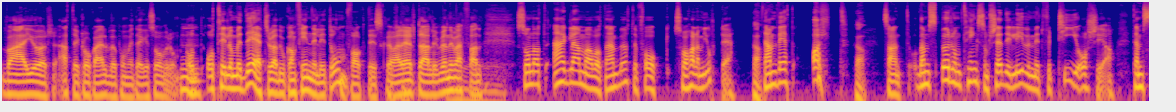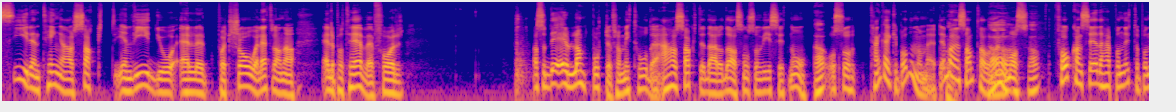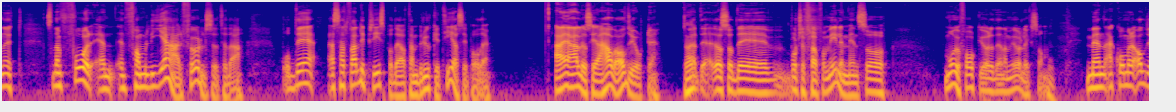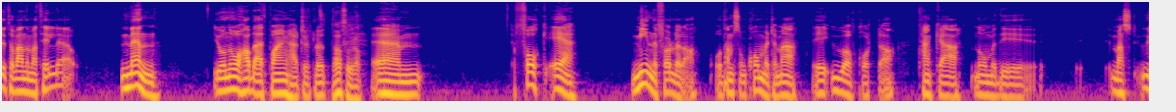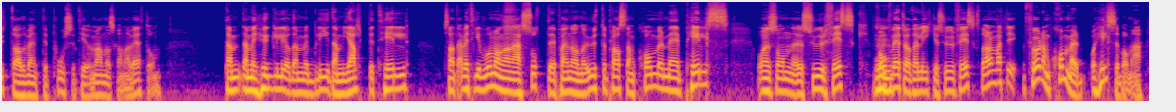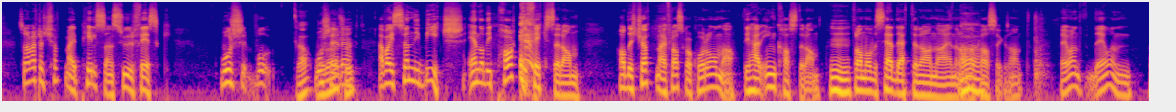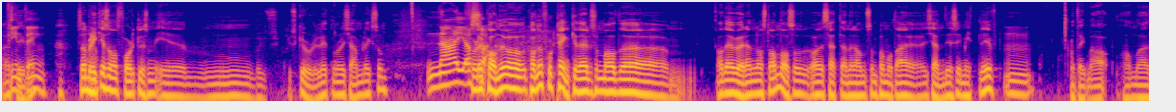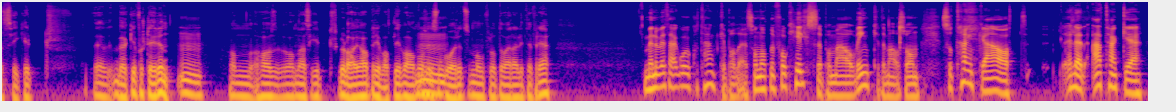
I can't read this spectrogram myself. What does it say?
hva jeg gjør etter klokka 11 på mitt eget soverom. Mm. Og, og til og med det tror jeg du kan finne litt om, faktisk, skal være helt ærlig. Men i hvert fall. Sånn at jeg glemmer av at når jeg møter folk, så har de gjort det. Ja. De vet alt. Ja. Sant? Og de spør om ting som skjedde i livet mitt for ti år siden. De sier en ting jeg har sagt i en video eller på et show eller et eller annet, eller på TV for Altså, det er jo langt borte fra mitt hode. Jeg har sagt det der og da, sånn som vi sitter nå, Ja. og så tenker jeg ikke på det noe mer. Det er bare en samtale mellom oss. Folk kan se det her på nytt og på nytt, så de får en, en familiær følelse til det. Og det, jeg setter veldig pris på det, at de bruker tida si på det. Jeg er ærlig og sier, jeg hadde aldri gjort det. Det- altså det. Bortsett fra familien min, så må jo folk gjøre det de gjør, liksom. Men jeg kommer aldri til å venne meg til det. Men jo, nå hadde jeg et poeng her til slutt. Ja, så bra. Um, folk er mine følgere, og dem som kommer til meg, er uavkorta, tenker jeg, noe med de mest utadvendte, positive menneskene jeg vet om. De, de er hyggelige, og de er blide, de hjelper til. Sant? Jeg vet ikke hvor mange ganger jeg har sittet på en eller annen uteplass, de kommer med en pils og en sånn eh, sur fisk. Folk vet jo at jeg liker sur fisk. De i, før de kommer og hilser på meg, så har de vært og kjøpt meg en pils og en sur fisk. Hvor, hvor, Ja, hvor skjer er det? sjukt. Jeg var i Sunny Beach. En av de partyfikserne hadde kjøpt meg ei flaske av korona, de her innkasterne, for han hadde sett et eller annet en eller annen ah, Ja, plass, ikke sant. Det er jo en, det er jo en er fin ting. Så det blir ikke sånn at folk liksom i, mm, skuler litt når det kommer, liksom? Nei, For altså det kan jo, kan jo fort tenke det liksom hadde, hadde jeg vært en eller annen stand, da, så hadde jeg sett en eller annen som på en måte er kjendis i mitt liv, mm, og tenkt meg, ja, han er sikkert, Bøker forstyrrer han. mm, Han, har, han er sikkert glad i å ha privatlivet han, og mm. han går ut som om han får lov til å være litt i fred. Men du vet, jeg går jo ikke og tenker på det. Sånn at når folk hilser på meg og vinker til meg og sånn, så tenker jeg at Eller jeg tenker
